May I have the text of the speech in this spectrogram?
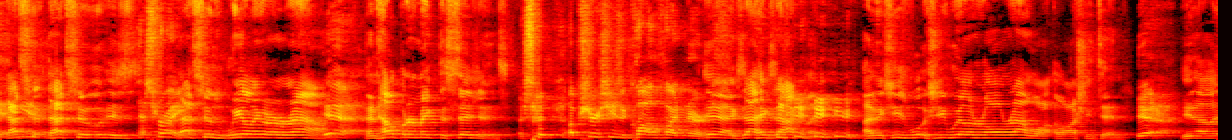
yeah. That's yeah. who, that's who is. That's right. That's who's wheeling her around. Yeah. And helping her make decisions. I'm sure she's a qualified nurse. Yeah, exactly. Exactly. I mean, she's she's wheeling her all around Washington. Yeah. You know,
